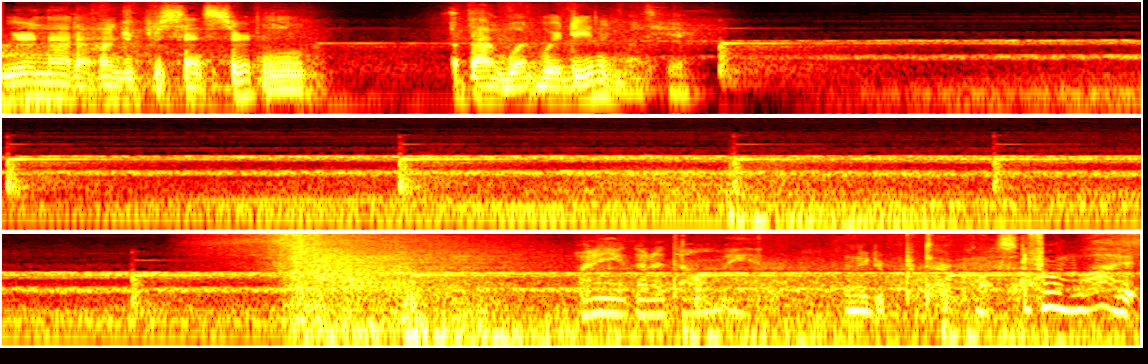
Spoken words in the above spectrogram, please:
We're not 100% certain about what we're dealing with here. What are you gonna tell me? I need to protect myself. From what?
